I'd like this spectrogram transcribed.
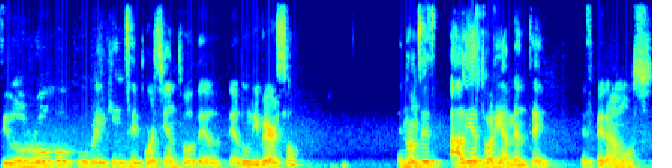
Si lo rojo cubre 15% del, del universo, entonces aleatoriamente esperamos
